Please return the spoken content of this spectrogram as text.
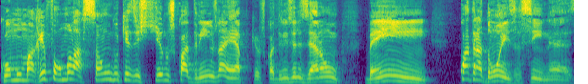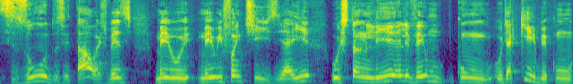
como uma reformulação do que existia nos quadrinhos na época. Os quadrinhos eles eram bem quadradões, assim, né? Sisudos e tal, às vezes meio, meio infantis. E aí o Stan Lee, ele veio com o Jack Kirby, com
